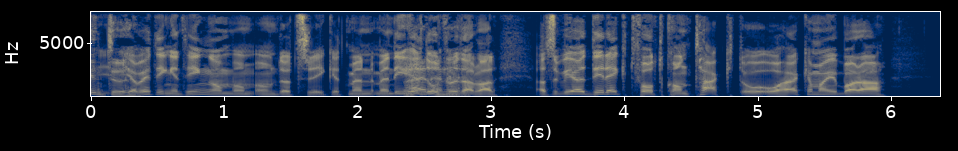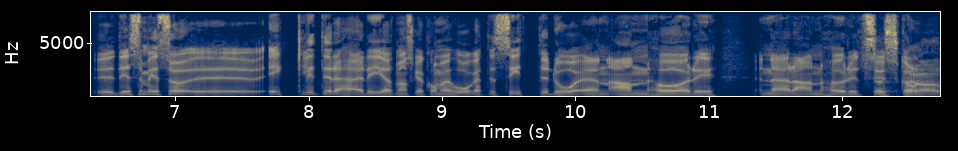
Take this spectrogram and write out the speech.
inte- jag vet ingenting om, om, om dödsriket, men, men det är helt nej, otroligt i nej. alla fall. Alltså, vi har direkt fått kontakt och, och här kan man ju bara... eh, Det som är så eh, äckligt i det här är att man ska komma ihåg att det sitter då en anhörig, nära anhörig, ett syskon,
